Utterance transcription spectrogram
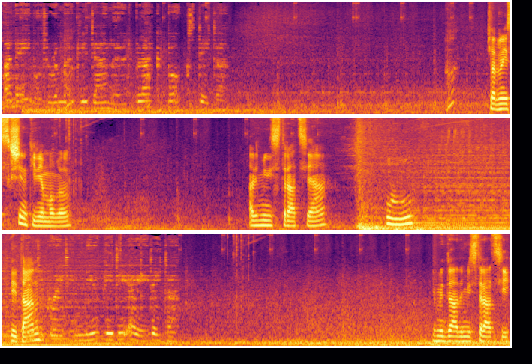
unable to remotely download black box data. Czarnej skrzynki nie mogą. Administracja. U. Tytan. Integrating new PDA data. Idziemy do administracji.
